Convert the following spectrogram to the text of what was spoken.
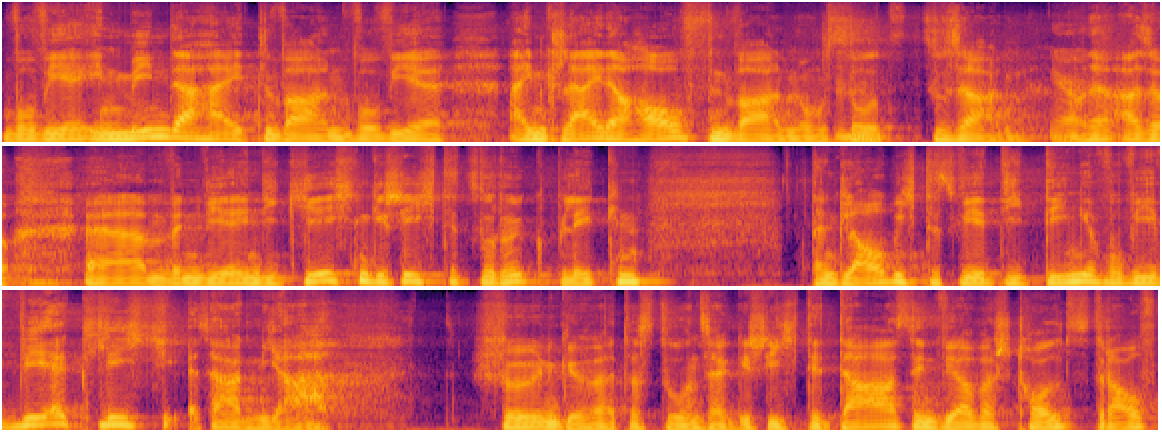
wo wir in Minderheiten waren, wo wir ein kleiner Haufen waren, um es so mhm. zu sagen. Ja. Also ähm, wenn wir in die Kirchengeschichte zurückblicken, dann glaube ich, dass wir die Dinge, wo wir wirklich sagen, ja, Schön gehört das zu unserer Geschichte. Da sind wir aber stolz drauf.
